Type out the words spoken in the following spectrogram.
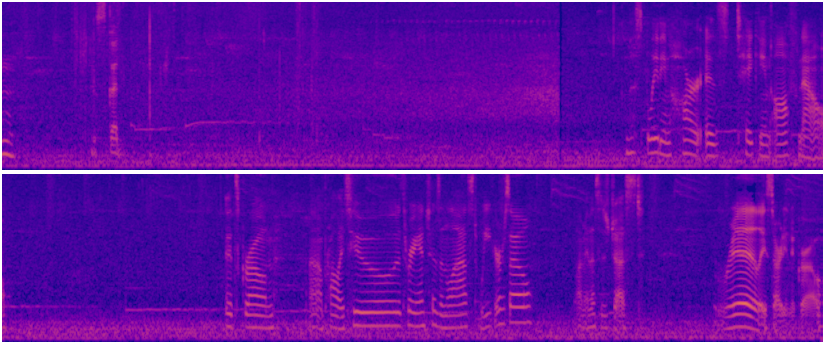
This is good. This bleeding heart is taking off now. It's grown uh, probably two to three inches in the last week or so. I mean, this is just really starting to grow.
